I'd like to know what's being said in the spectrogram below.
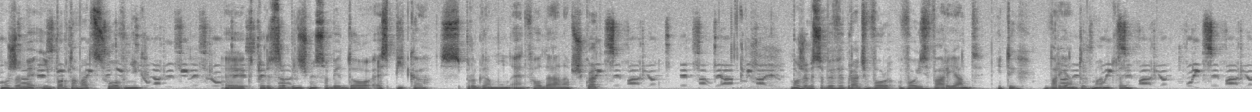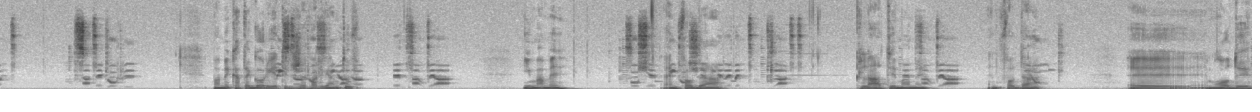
Możemy importować słownik, y, który zrobiliśmy sobie do Espika z programu NVDA na przykład. Możemy sobie wybrać vo- voice variant i tych wariantów mamy tutaj. Voice variant. Voice variant. Kategory. Mamy kategorie tychże wariantów. I mamy NVDA. klaty, mamy. NVDA. Yy, młody,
